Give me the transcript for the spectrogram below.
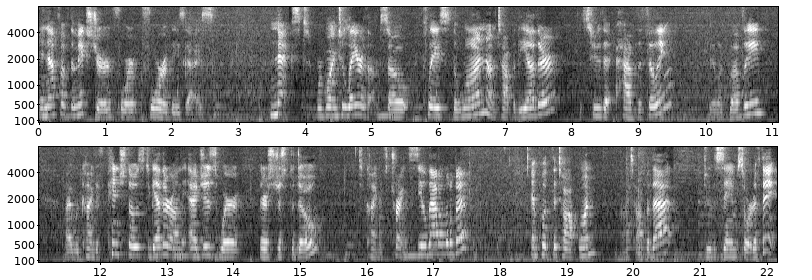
enough of the mixture for four of these guys. Next, we're going to layer them. So place the one on top of the other, the two that have the filling. They look lovely. I would kind of pinch those together on the edges where there's just the dough to kind of try and seal that a little bit. And put the top one on top of that. Do the same sort of thing.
